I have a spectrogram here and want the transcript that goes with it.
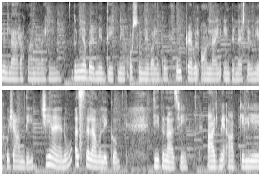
दुनिया भर में देखने और सुनने वालों को फ़ूड ट्रैवल ऑनलाइन इंटरनेशनल में खुश आमदीद। जी हाँ अनु अस्सलाम वालेकुम। जी तो नाजरीन, आज मैं आपके लिए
